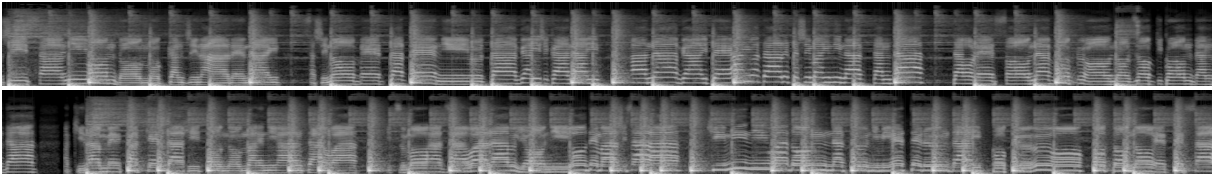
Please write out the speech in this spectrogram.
しさに温度も感じられない。差し伸べた手に疑い。しかない。穴が開い。て愛は垂れてしまい。になったんだ倒れそうな僕を覗き込んだんだ諦めかけた人の前にあんたはにお出ました。君にはどんな風に見えてるんだい。呼吸を整えてさ。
